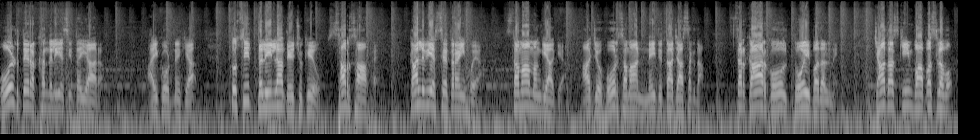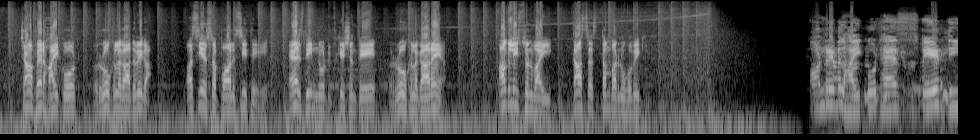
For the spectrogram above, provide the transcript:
ਹੋਲਡ ਤੇ ਰੱਖਣ ਦੇ ਲਈ ਅਸੀਂ ਤਿਆਰ ਹਾਂ। ਹਾਈ ਕੋਰਟ ਨੇ ਕਿਹਾ, ਤੁਸੀਂ ਦਲੀਲਾਂ ਦੇ ਚੁੱਕੇ ਹੋ, ਸਭ ਸਾਫ਼ ਹੈ। ਕੱਲ ਵੀ ਇਸੇ ਤਰ੍ਹਾਂ ਹੀ ਹੋਇਆ। ਸਮਾਂ ਮੰਗਿਆ ਗਿਆ। ਅੱਜ ਹੋਰ ਸਮਾਂ ਨਹੀਂ ਦਿੱਤਾ ਜਾ ਸਕਦਾ। ਸਰਕਾਰ ਕੋਲ ਦੋ ਹੀ ਬਦਲ ਨੇ। ਜਾਂ ਤਾਂ ਸਕੀਮ ਵਾਪਸ ਲਵੋ, ਜਾਂ ਫਿਰ ਹਾਈ ਕੋਰਟ ਰੋਕ ਲਗਾ ਦੇਵੇਗਾ। ਅਸੀਂ ਇਸ ਪਾਲਿਸੀ ਤੇ ਇਸ ਦੀ ਨੋਟੀਫਿਕੇਸ਼ਨ ਤੇ ਰੋਕ ਲਗਾ ਰਹੇ ਹਾਂ। ਅਗਲੀ ਸੁਣਵਾਈ 10 ਸਤੰਬਰ ਨੂੰ ਹੋਵੇਗੀ। Honorable High Court has stayed the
